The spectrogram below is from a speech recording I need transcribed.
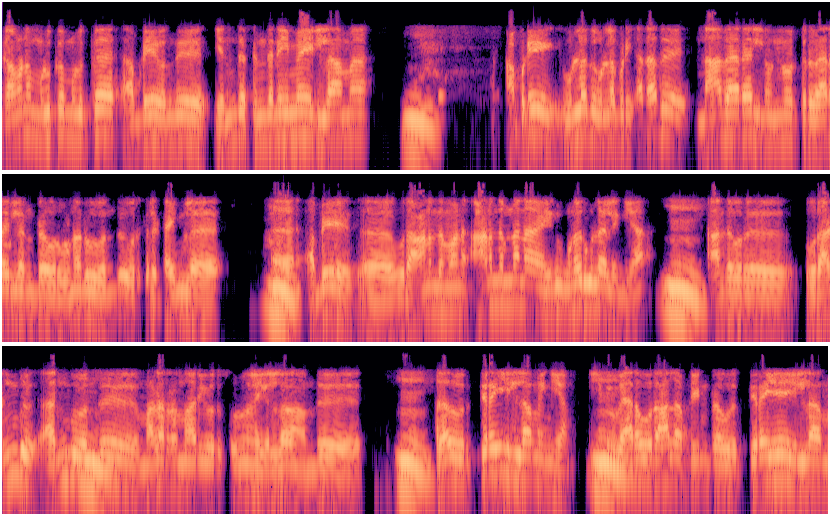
கவனம் முழுக்க முழுக்க அப்படியே வந்து எந்த சிந்தனையுமே இல்லாம அப்படியே உள்ளது உள்ளபடி அதாவது நான் வேற இல்ல இன்னொருத்தர் வேற இல்லைன்ற ஒரு உணர்வு வந்து ஒரு சில டைம்ல அப்படியே ஒரு ஆனந்தமான ஆனந்தம்னா நான் இது உணர்வுல இல்லைங்கய்யா ம். அந்த ஒரு ஒரு அன்பு அன்பு வந்து மலர்ற மாதிரி ஒரு சூழ்நிலைகள்லாம் வந்து அதாவது ஒரு திரை இல்லாமங்கய்யா. இது ம். வேற ஒரு ஆள் அப்படின்ற ஒரு திரையே இல்லாம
